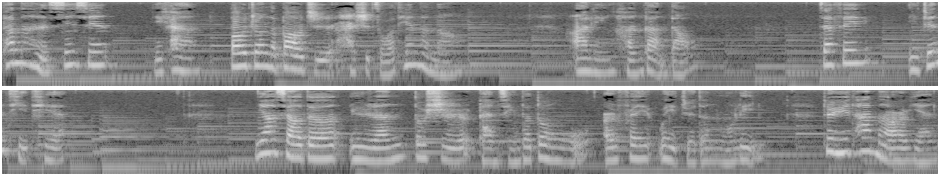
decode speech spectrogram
它们很新鲜，你看包装的报纸还是昨天的呢。”阿林很感到：“加菲，你真体贴。你要晓得，女人都是感情的动物，而非味觉的奴隶。”对于他们而言，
